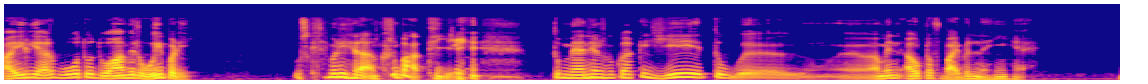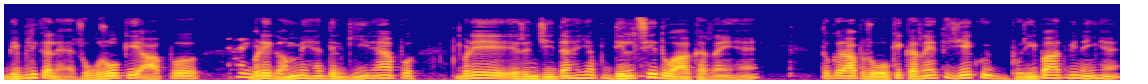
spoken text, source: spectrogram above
आई यार वो तो दुआ में रो ही पड़ी। उसके लिए बड़ी हैरान कन बात थी ये। तो मैंने उनको कहा कि ये तो I mean out of Bible नहीं है। बिब्लिकल है। रो रो के आप हाँ बड़े गम में हैं दिलगीर हैं आप बड़े रंजीदा हैं या आप दिल से दुआ कर रहे हैं। तो अगर आप रो के कर रहे हैं तो ये कोई बुरी बात भी नहीं है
